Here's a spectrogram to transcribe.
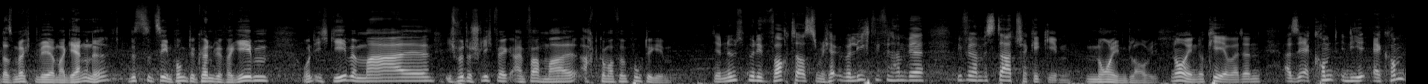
das möchten wir ja mal gerne, bis zu 10 Punkte können wir vergeben. Und ich gebe mal, ich würde schlichtweg einfach mal 8,5 Punkte geben. Du nimmst mir die Worte aus dem. Ich habe überlegt, wie viel haben wir, wie viel haben wir Star Trek gegeben? Neun, glaube ich. Neun, okay, aber dann, also er kommt in die, er kommt,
